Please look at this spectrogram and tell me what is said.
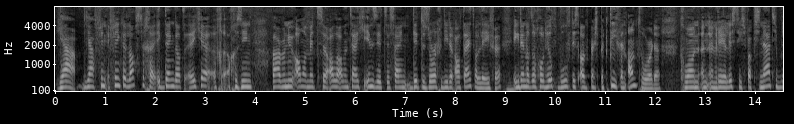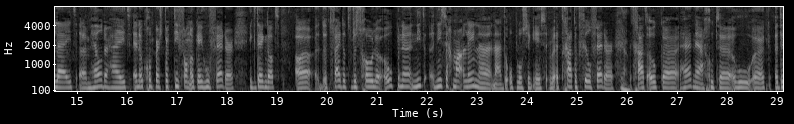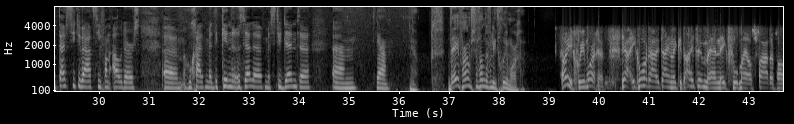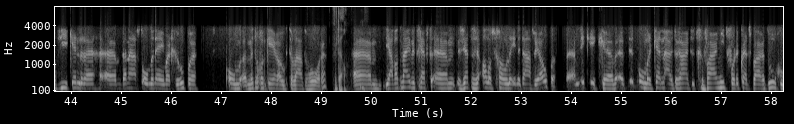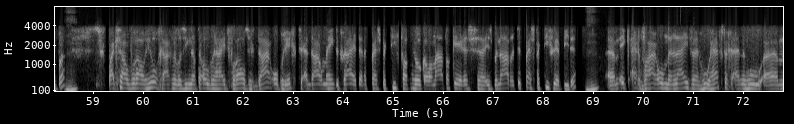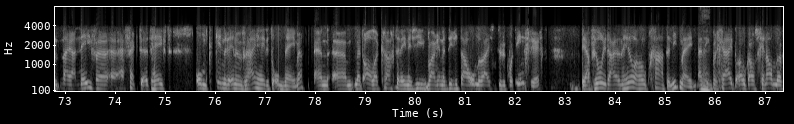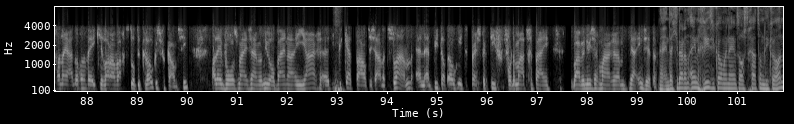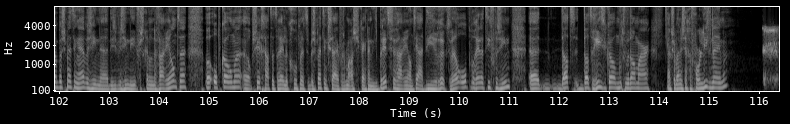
Ja, ja vind, vind ik het lastige. Ik denk dat, weet je, gezien waar we nu allemaal met z'n allen al een tijdje in zitten, zijn dit de zorgen die er altijd al leven. Ik denk dat er gewoon heel veel behoefte is aan perspectief en antwoorden. Gewoon een, een realistisch vaccinatiebeleid, um, helderheid en ook gewoon perspectief van oké, okay, hoe verder. Ik denk dat uh, het feit dat we de scholen openen niet, niet zeg maar alleen uh, nou, de oplossing is. Het gaat ook veel verder. Ja. Het gaat ook, uh, hè, nou ja, goed, hoe de thuissituatie van ouders. Um, hoe gaat het met de kinderen zelf, met studenten? Um, ja. ja. Dave Harmsen van der Vliet, goedemorgen. Hoi, goedemorgen. Ja, ik hoorde uiteindelijk het item en ik voel mij als vader van vier kinderen, uh, daarnaast ondernemer, geroepen om me toch een keer ook te laten horen. Vertel. Um, ja, wat mij betreft um, zetten ze alle scholen inderdaad weer open. Um, ik ik uh, onderken uiteraard het gevaar niet voor de kwetsbare doelgroepen. Mm -hmm. Maar ik zou vooral heel graag willen zien dat de overheid vooral zich daarop richt... en daaromheen de vrijheid en het perspectief, wat nu ook al een aantal keer is, uh, is benadrukt... het perspectief weer bieden. Mm -hmm. um, ik ervaar om den lijve hoe heftig en hoe um, nou ja, neveneffecten het heeft om kinderen in hun vrijheden te ontnemen. En um, met alle kracht en energie waarin het digitaal onderwijs natuurlijk wordt ingericht ja, vul je daar een hele hoop gaten niet mee. En nee. ik begrijp ook als geen ander van, nou ja, nog een weekje langer wachten tot de krokusvakantie. Alleen volgens mij zijn we nu al bijna een jaar uh, die piketpaaltjes aan het slaan. En, en biedt dat ook niet het perspectief voor de maatschappij waar we nu zeg maar uh, ja, in zitten. Ja, en dat je daar dan enig risico mee neemt als het gaat om die coronabesmettingen. We zien, uh, die, we zien die verschillende varianten opkomen. op zich gaat het redelijk goed met de besmettingscijfers. Maar als je kijkt naar die Britse variant, ja, die rukt wel op, relatief gezien. dat, dat risico moeten we dan maar, nou, ik zou bijna zeggen, voor lief nemen?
